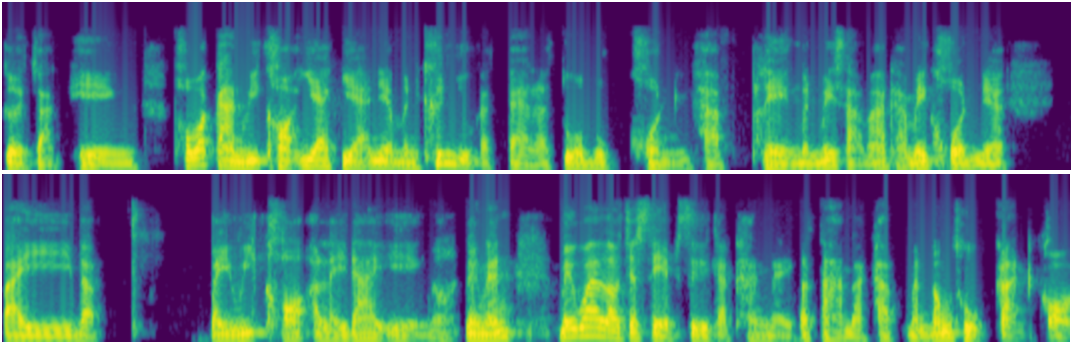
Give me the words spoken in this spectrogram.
เกิดจากเพลง เพราะว่าการวิเคราะห์แยกแยะเนี่ยมันขึ้นอยู่กับแต่ละตัวบุคคลครับ เพลงมันไม่สามารถทำให้คนเนี่ยไปแบบ ไปวิเคราะห์อะไรได้เองเนาะดังนั้นไม่ว่าเราจะเสพสื่อจากทางไหนก็ตามนะครับ มันต้องถูกกลั่นกรอง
